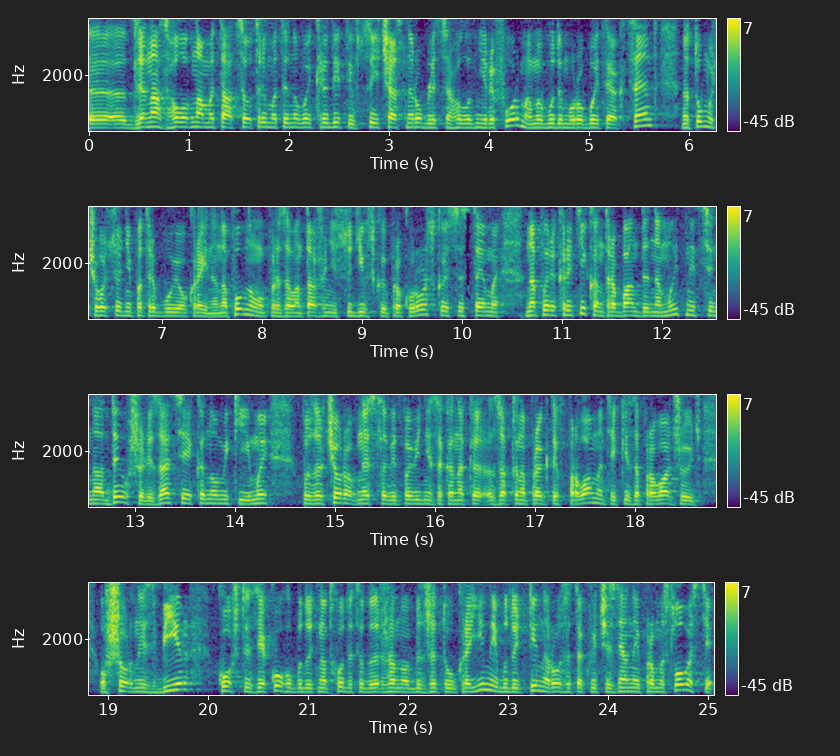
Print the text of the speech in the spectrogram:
е, для нас головна мета це отримати новий кредит, і в цей час не робляться головні реформи. Ми будемо робити акцент на тому, чого сьогодні потребує Україна на повному перезавантаженні суддівської прокурорської системи, на перекритті контрабанди на митниці, на деофшоризації економіки. І ми позавчора внесли відповідні законопроекти в парламент, які запроваджують офшорний збір, кошти з якого будуть надходити до державного бюджету України і будуть йти на розвиток вітчизняної промисловості.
